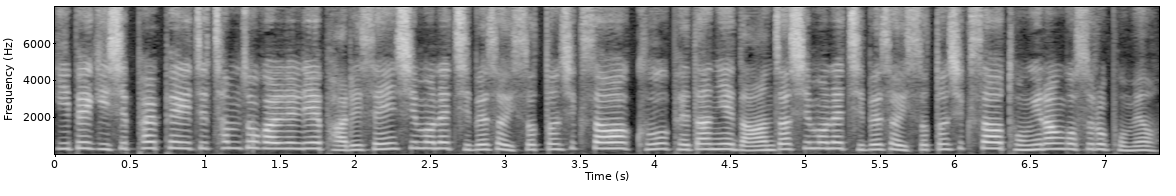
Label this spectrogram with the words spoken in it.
228페이지 참조 갈릴리의 바리새인 시몬의 집에서 있었던 식사와 그 후 베다니의 나은 자 시몬의 집에서 있었던 식사와 동일한 것으로 보며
